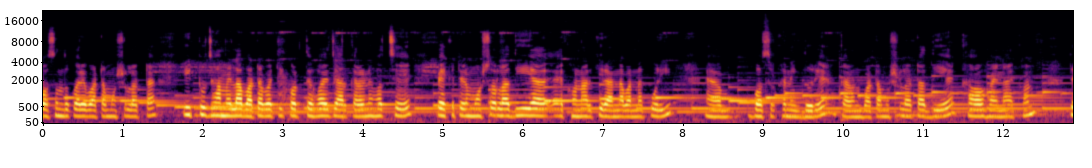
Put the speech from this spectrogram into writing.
পছন্দ করে বাটা মশলাটা। একটু ঝামেলা বাটাবাটি করতে হয়, যার কারণে হচ্ছে প্যাকেটের মশলা দিয়ে এখন আর কি রান্না বান্না করি বছরখানেক ধরে। কারণ বাটা মশলাটা দিয়ে খাওয়া হয় না এখন। তো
